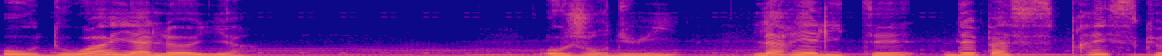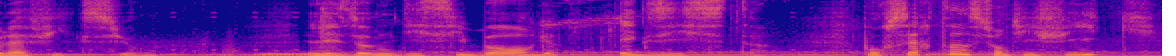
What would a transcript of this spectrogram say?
au doigt et à l'œil. Aujourd'hui, la réalité dépasse presque la fiction. Les hommes dits cyborgs existent. Pour certains scientifiques,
